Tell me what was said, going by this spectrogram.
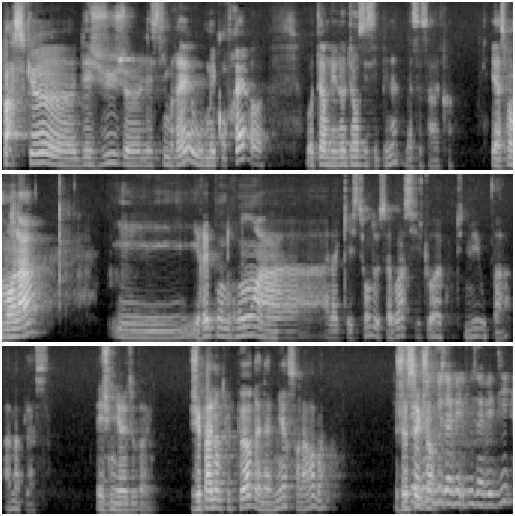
parce que euh, des juges l'estimeraient ou mes confrères euh, au terme d'une audience disciplinaire, ben ça s'arrêtera. Et à ce moment-là, ils, ils répondront à, à la question de savoir si je dois continuer ou pas à ma place. Et je m'y résoudrai. J'ai pas non plus peur d'un avenir sans la robe. hein. Je sais que vous, vous avez, vous avez dit,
